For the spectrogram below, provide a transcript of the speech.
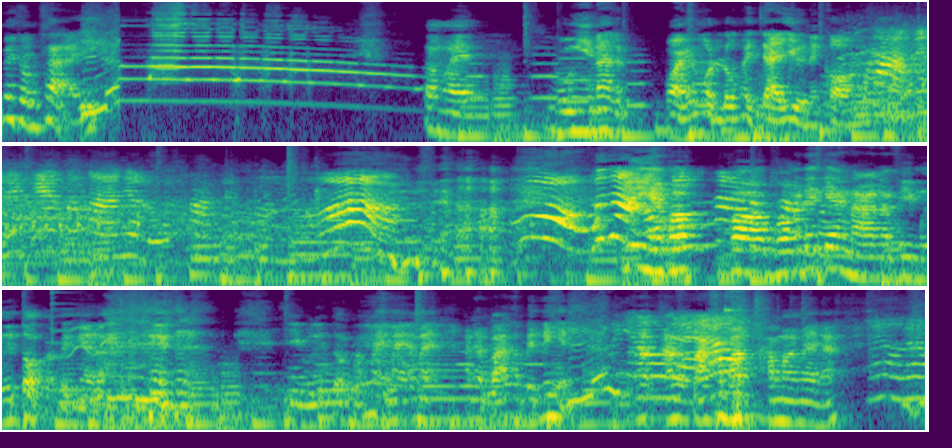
ไม่สงสัยทำไมพวกนี้น่าจะปล่อยให้หมดลมหายใจอยู่ในกอง สามไม่ได้แกล้งตั้งนานอย่ารู้ทันเลยอ๋อโอ้ภาษานี่ไงพอพอพอไม่ได้แกล้งนานนะฟีมือตกอะเป็นไงล่ะฟีมือตกทำไมไม่ทำไมอันดับป้าทำเป็นไม่เห็นไม่อัเอานดับแล้ป้าวทำมาทำมาไงนะไม่เอาแล้ว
